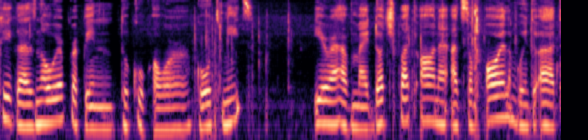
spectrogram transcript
okay guys now we're prepping to cook our goat meat. Here I have my Dutch pot on. I add some oil. I'm going to add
